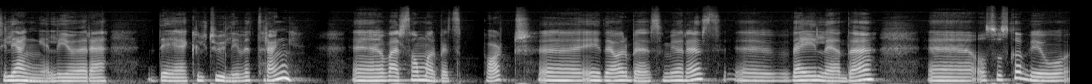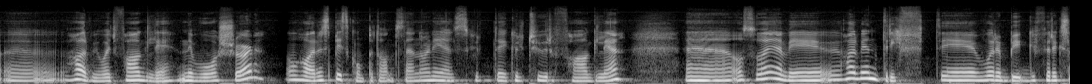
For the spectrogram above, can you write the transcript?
tilgjengeliggjøre det kulturlivet trenger. Eh, være samarbeidspart eh, i det arbeidet som gjøres. Eh, veilede. Og så har vi jo et faglig nivå sjøl, og har en spisskompetanse når det gjelder det kulturfaglige. Og så har vi en drift i våre bygg, f.eks.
